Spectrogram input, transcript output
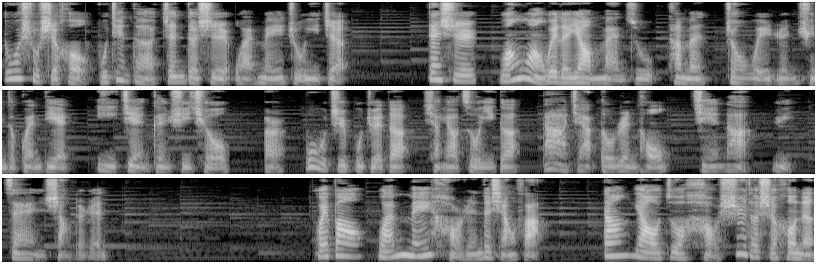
多数时候不见得真的是完美主义者，但是往往为了要满足他们周围人群的观点、意见跟需求，而不知不觉的想要做一个大家都认同、接纳与赞赏的人，怀抱完美好人的想法。当要做好事的时候呢，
